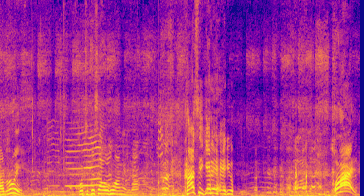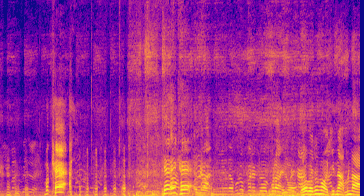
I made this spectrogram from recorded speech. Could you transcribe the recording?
อารุ่ยก็จะไปเศร้าห่วงไงมันเนาะขาสิแกได้อยู่ โอ้ย มาแค่แค่ไอ้แค่เนาะเราไม่รู้ไปเรื่องอะไรหรอกเดี๋ยวไปนิดหน่อยกินน้ำมันได้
